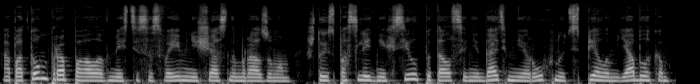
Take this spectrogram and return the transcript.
А потом пропала вместе со своим несчастным разумом, что из последних сил пытался не дать мне рухнуть спелым яблоком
